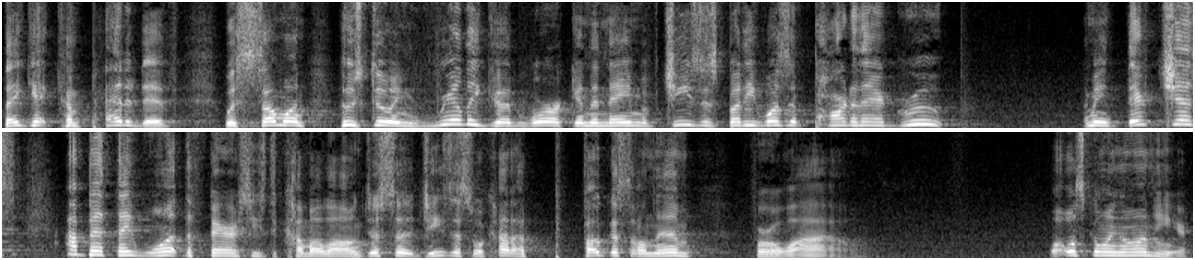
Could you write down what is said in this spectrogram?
They get competitive with someone who's doing really good work in the name of Jesus, but he wasn't part of their group. I mean, they're just, I bet they want the Pharisees to come along just so Jesus will kind of focus on them for a while. What was going on here?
